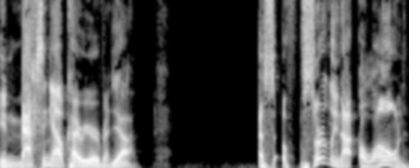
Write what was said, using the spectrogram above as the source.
in maxing out Kyrie Irving. Yeah. As- uh, certainly not alone.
